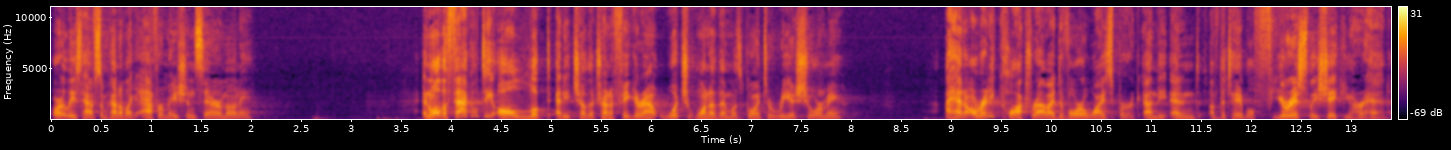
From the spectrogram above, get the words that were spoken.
Or at least have some kind of like affirmation ceremony? And while the faculty all looked at each other, trying to figure out which one of them was going to reassure me, I had already clocked Rabbi Devorah Weisberg at the end of the table, furiously shaking her head,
